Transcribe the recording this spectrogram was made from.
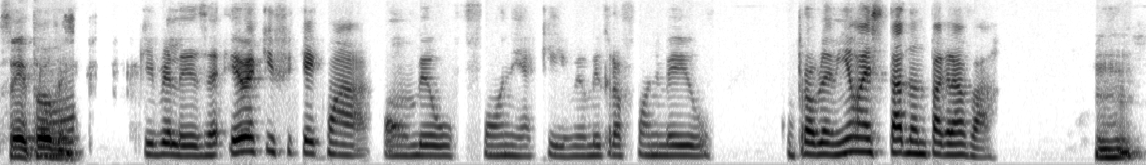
Sim, tô ouvindo. Que beleza. Eu é que fiquei com, a, com o meu fone aqui, meu microfone meio com probleminha, mas está dando para gravar. Uhum.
